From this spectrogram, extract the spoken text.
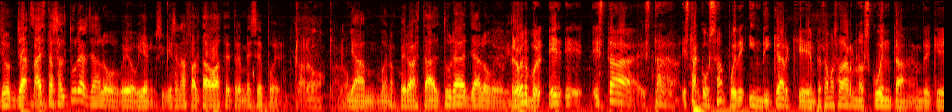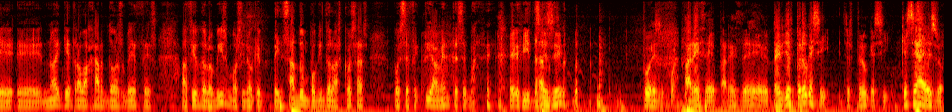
yo ya a estas alturas ya lo veo bien si hubiesen asfaltado hace tres meses pues claro claro ya bueno pero a esta altura ya lo veo bien Pero bueno, pues eh, eh, esta, esta, esta cosa puede indicar que empezamos a darnos cuenta de que eh, no hay que trabajar dos veces haciendo lo mismo, sino que pensando un poquito las cosas, pues efectivamente se puede evitar. Sí, sí. Pues, pues parece, parece. eh, Pero yo espero que sí. Yo espero que sí. Que sea eso.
